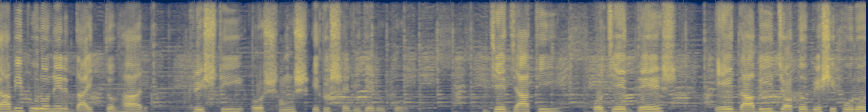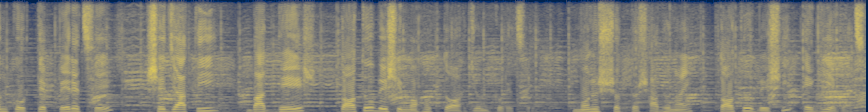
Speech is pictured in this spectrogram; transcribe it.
দাবি পূরণের দায়িত্বভার কৃষ্টি ও সংস্কৃতি সেবীদের উপর। যে জাতি ও যে দেশ এ দাবি যত বেশি পূরণ করতে পেরেছে, সে জাতি বা দেশ তত বেশি মহত্ব অর্জন করেছে। মনুষ্যত্ব সাধনায় তত বেশি এগিয়ে গেছে।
